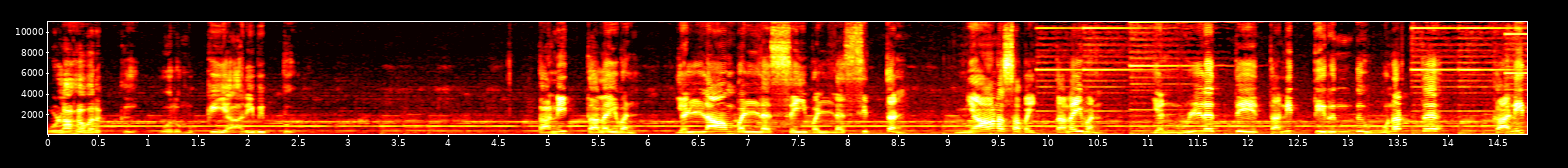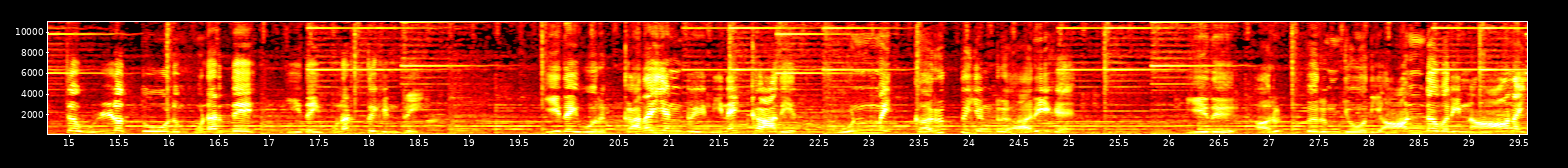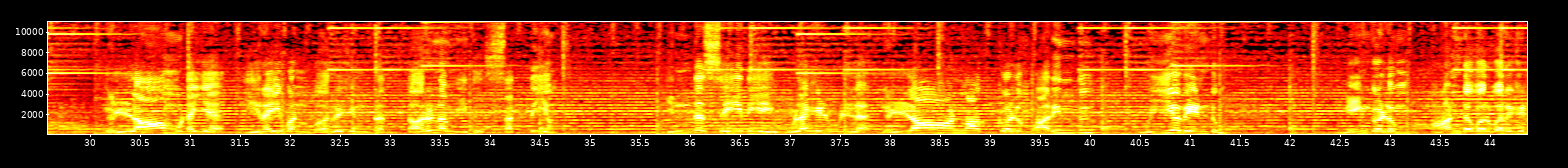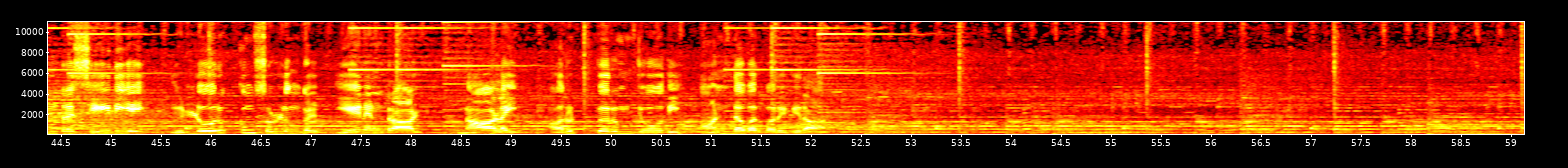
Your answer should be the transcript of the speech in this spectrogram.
உலகவருக்கு ஒரு முக்கிய அறிவிப்பு. தனித்தலைவன் எல்லாம் வல்ல செய்வல்ல சித்தன் ஞானசபை தலைவன் என் உள்ளத்தே தனித்திருந்து உணர்த்த கனித்த உள்ளத்தோடும் உணர்ந்தே இதை உணர்த்துகின்றேன். இதை ஒரு கதை என்று நினைக்காதீர் உண்மை கருத்து என்று அறிக. இது அருட்பெரும் ஜோதி ஆண்டவரின் ஆணை. எல்லாம் உடைய இறைவன் வருகின்ற தருணம் இது சத்தியம். இந்த செய்தியை உலகில் உள்ள எல்லா ஆன்மாக்களும் அறிந்து உய்ய வேண்டும். நீங்களும் ஆண்டவர் வருகின்ற செய்தியை எல்லோருக்கும் சொல்லுங்கள். ஏனென்றால் நாளை அருட்பெரும் ஜோதி ஆண்டவர் வருகிறார்.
